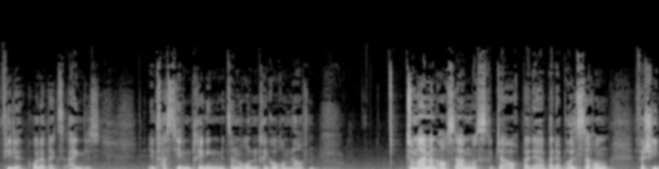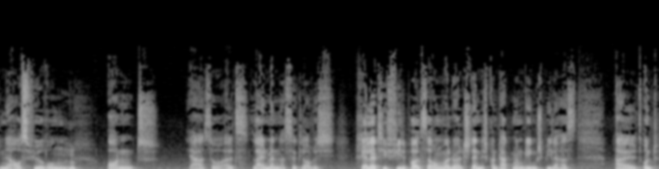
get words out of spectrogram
viele Quarterbacks eigentlich in fast jedem Training mit so einem roten Trikot rumlaufen. Zumal man auch sagen muss, es gibt ja auch bei der, bei der Polsterung verschiedene Ausführungen. Mhm. Und ja, so als Lineman hast du, glaube ich, relativ viel Polsterung, weil du halt ständig Kontakt mit dem Gegenspieler hast. Als, und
